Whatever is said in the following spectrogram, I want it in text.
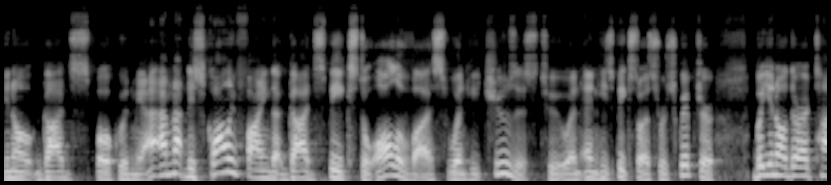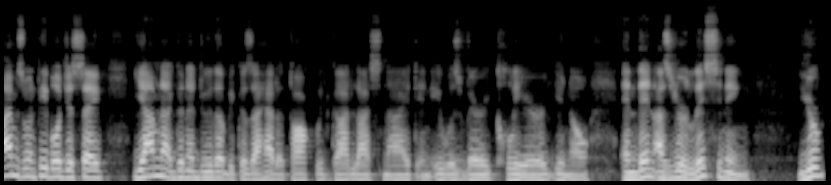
you know, God spoke with me. I, am not disqualifying that God speaks to all of us when He chooses to, and, and He speaks to us through Scripture. But, you know, there are times when people just say, Yeah, I'm not going to do that because I had a talk with God last night and it was very clear, you know. And then as you're listening, you're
